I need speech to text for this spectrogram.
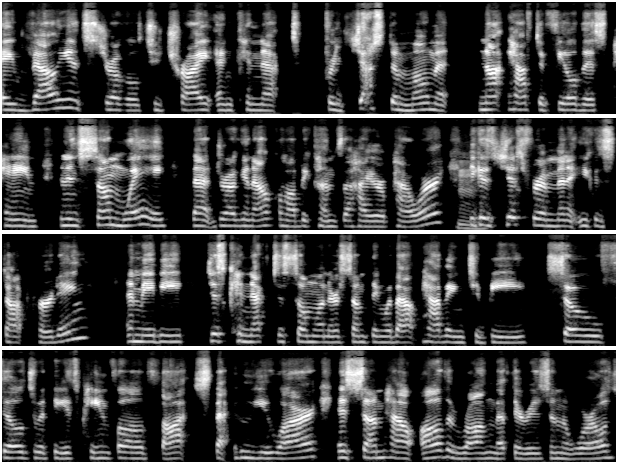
a valiant struggle to try and connect for just a moment, not have to feel this pain. And in some way, that drug and alcohol becomes the higher power Mhm. because just for a minute, you can stop hurting and maybe just connect to someone or something without having to be so filled with these painful thoughts that who you are is somehow all the wrong that there is in the world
